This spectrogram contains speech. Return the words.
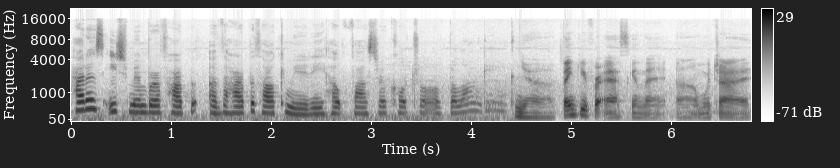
How does each member of, Harp of the Harpeth Hall community help foster a culture of belonging? Yeah, thank you for asking that, um, which I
